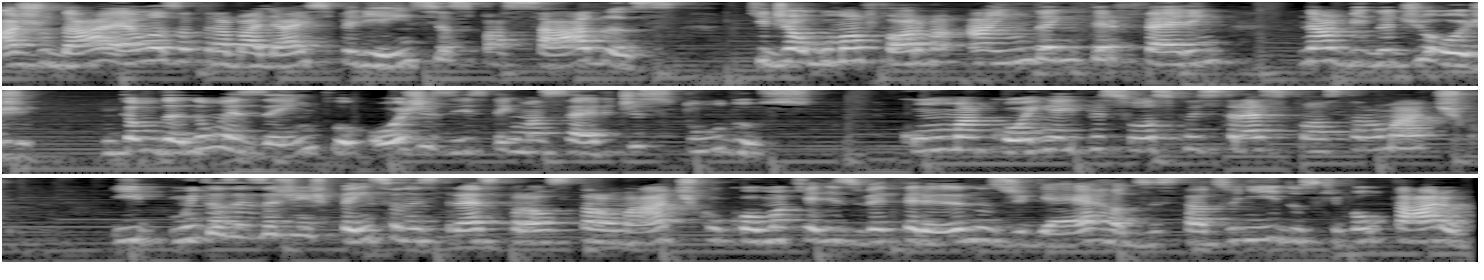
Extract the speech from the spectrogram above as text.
ajudar elas a trabalhar experiências passadas que de alguma forma ainda interferem na vida de hoje. Então, dando um exemplo, hoje existem uma série de estudos com maconha e pessoas com estresse pós-traumático. E muitas vezes a gente pensa no estresse pós-traumático como aqueles veteranos de guerra dos Estados Unidos que voltaram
